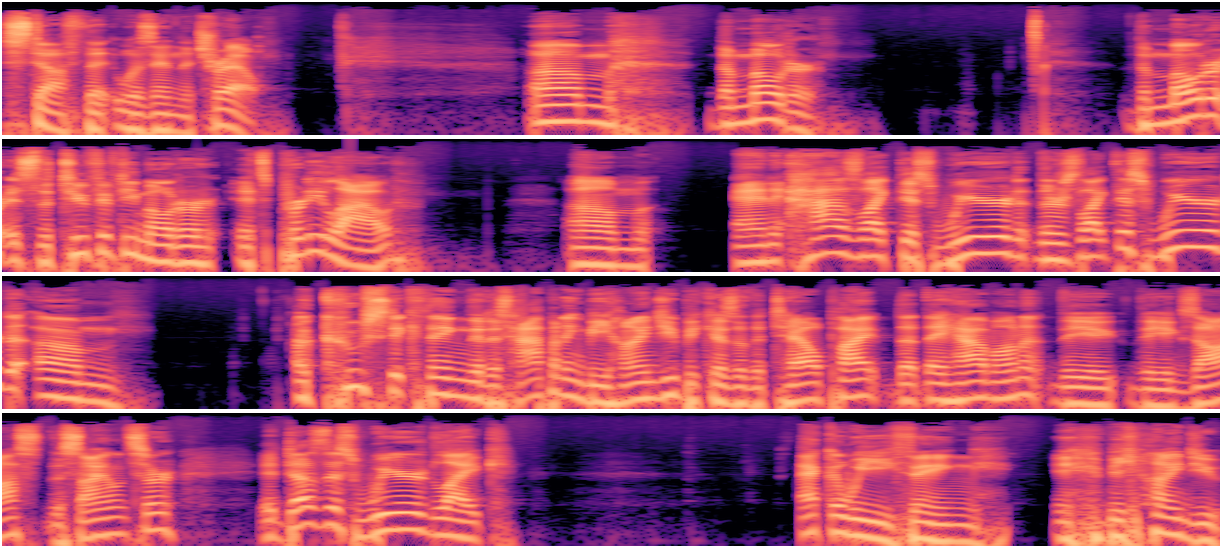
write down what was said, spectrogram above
stuff that was in the trail. Um, the motor, the motor, it's the 250 motor. It's pretty loud, um, and it has like this weird. There's like this weird um, acoustic thing that is happening behind you because of the tailpipe that they have on it, the the exhaust, the silencer. It does this weird like echoey thing behind you.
